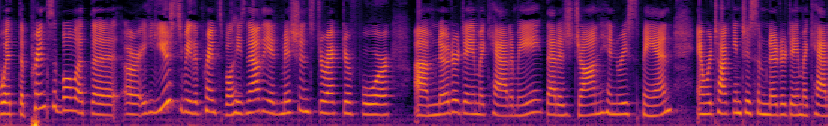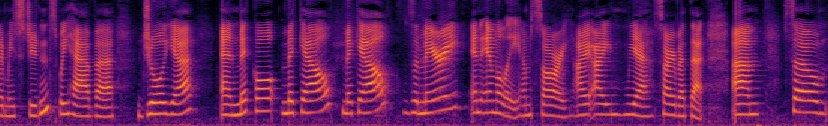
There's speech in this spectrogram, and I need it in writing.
with the principal at the, or he used to be the principal. He's now the admissions director for um, Notre Dame Academy. That is John Henry Span. And we're talking to some Notre Dame Academy students. We have uh, Julia and Mikkel, Mikkel, Mikkel, Mary and Emily. I'm sorry. I, I, yeah, sorry about that. Um, so,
